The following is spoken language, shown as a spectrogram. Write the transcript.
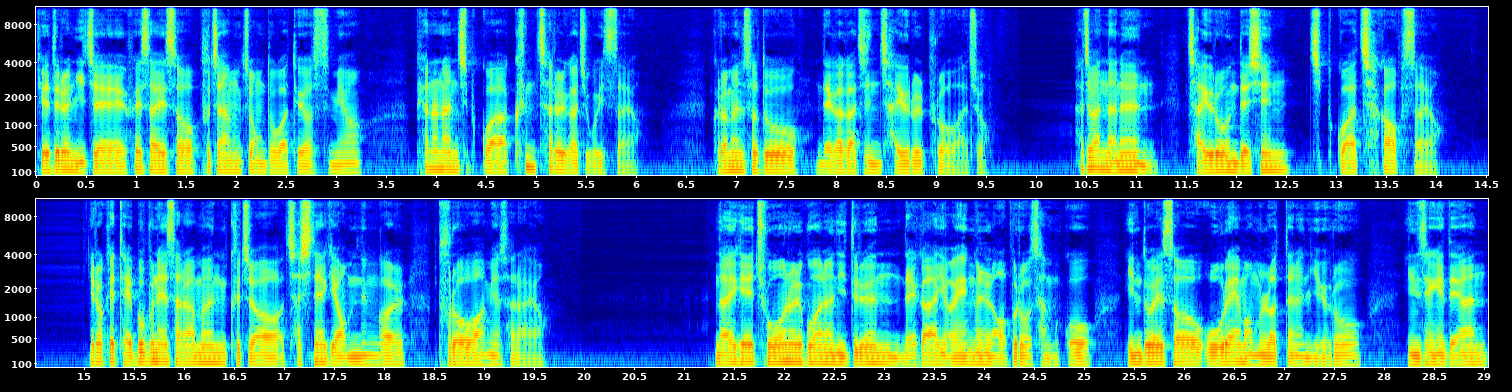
걔들은 이제 회사에서 부장 정도가 되었으며 편안한 집과 큰 차를 가지고 있어요. 그러면서도 내가 가진 자유를 부러워하죠. 하지만 나는 자유로운 대신 집과 차가 없어요. 이렇게 대부분의 사람은 그저 자신에게 없는 걸 부러워하며 살아요. 나에게 조언을 구하는 이들은 내가 여행을 업으로 삼고 인도에서 오래 머물렀다는 이유로 인생에 대한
